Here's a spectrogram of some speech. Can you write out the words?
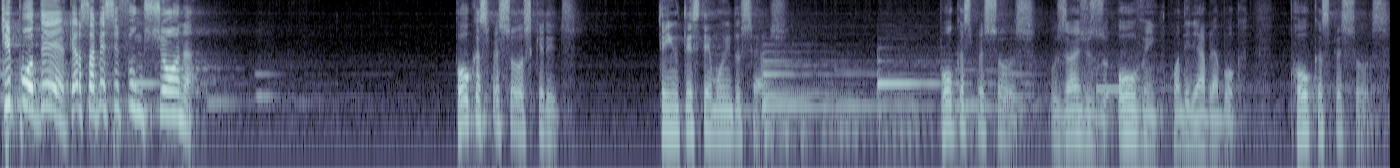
Que poder? Quero saber se funciona. Poucas pessoas, queridos, têm o testemunho dos céus. Poucas pessoas, os anjos ouvem quando ele abre a boca. Poucas pessoas.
